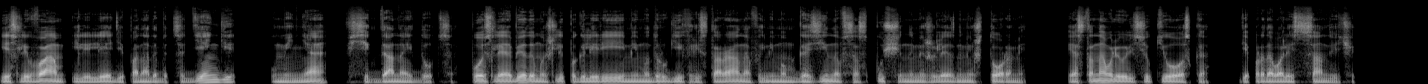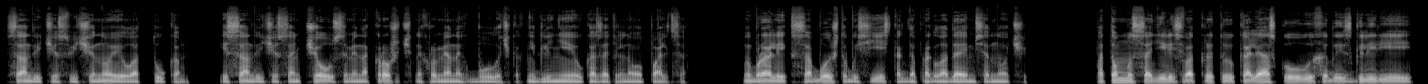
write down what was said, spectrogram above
Если вам или леди понадобятся деньги, у меня всегда найдутся». После обеда мы шли по галерее мимо других ресторанов и мимо магазинов со спущенными железными шторами и останавливались у киоска, где продавались сандвичи. Сандвичи с ветчиной и латуком, и сандвичи с анчоусами на крошечных румяных булочках, не длиннее указательного пальца. Мы брали их с собой, чтобы съесть, когда проголодаемся ночью. Потом мы садились в открытую коляску у выхода из галереи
